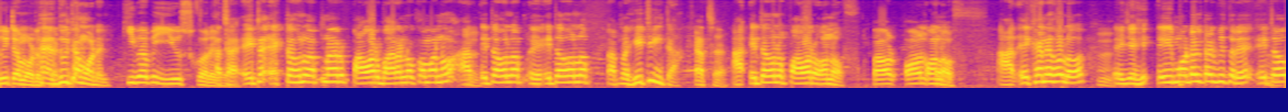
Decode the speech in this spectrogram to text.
দুইটা মডেল হ্যাঁ দুইটা মডেল কীভাবে ইউজ করে আচ্ছা এটা একটা হলো আপনার পাওয়ার বাড়ানো কমানো আর এটা হলো এটা হলো আপনার হিটিংটা আচ্ছা। আর এটা হলো power on off power on on off আর এখানে হলো এই যে এই মডেলটার ভিতরে এটাও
